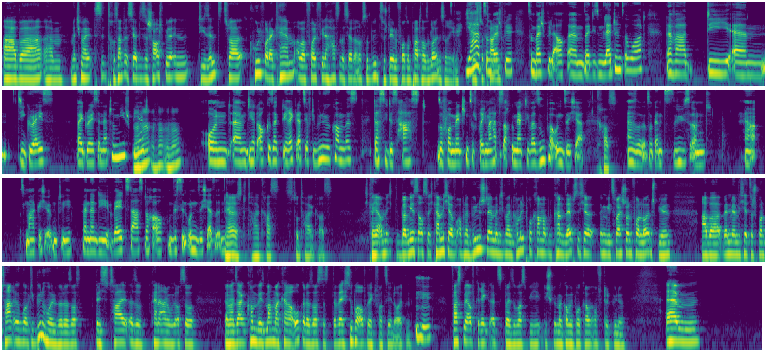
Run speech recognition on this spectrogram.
Aber ähm, manchmal, das Interessante ist ja, diese SchauspielerInnen, die sind zwar cool vor der Cam, aber voll viele hassen das ja dann auf so Bühnen zu stehen und vor so ein paar tausend Leuten zu reden. Ja, zum Beispiel, zum Beispiel auch ähm, bei diesem Legends Award, da war die, ähm, die Grace bei Grace Anatomy spielt. Mhm, Und ähm, die hat auch gesagt, direkt als sie auf die Bühne gekommen ist, dass sie das hasst, so vor Menschen zu sprechen. Man hat es auch gemerkt, die war super unsicher. Krass. Also so ganz süß und ja, das mag ich irgendwie, wenn dann die Weltstars doch auch ein bisschen unsicher sind. Ja, das ist total krass. Das ist total krass. Ich kann ja auch, mich, bei mir ist es auch so, ich kann mich ja auf, auf einer Bühne stellen, wenn ich mein Comedy-Programm habe und kann selbstsicher irgendwie zwei Stunden vor den Leuten spielen. Aber wenn man mich jetzt so spontan irgendwo auf die Bühne holen würde oder sowas, bin ich total, also keine Ahnung, auch so, wenn man sagt, komm, wir machen mal Karaoke oder sowas, das, da wäre ich super aufgeregt vor zehn Leuten. Fast mehr aufgeregt als bei sowas wie, ich spiele mein Comedy-Programm auf der Bühne. Ähm,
